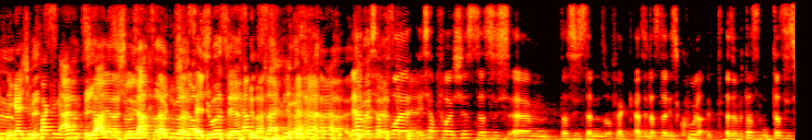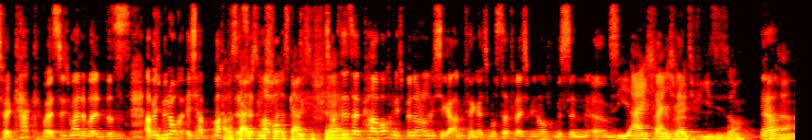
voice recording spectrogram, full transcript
Digga, ich bin Witz. fucking 21 Ja, ja, ich lach darüber noch. ey, du hast zuerst Kann gelacht. sein. Ja, aber ich habe voll, ich hab voll Schiss, dass ich, ähm, dass ich dann so, ver also dass dann nicht cool, also dass, dass ich es verkack, weißt du, ich meine, weil das ist, aber ich bin auch, ich hab, mach Aber das nicht seit so ein paar schwer, Wochen. ist gar nicht so Ich mache das jetzt schwer. seit ein paar Wochen, ich bin auch noch ein richtiger Anfänger, ich muss da vielleicht mich noch ein bisschen, ähm, Ist i- eigentlich, eigentlich relativ easy so. Ja?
